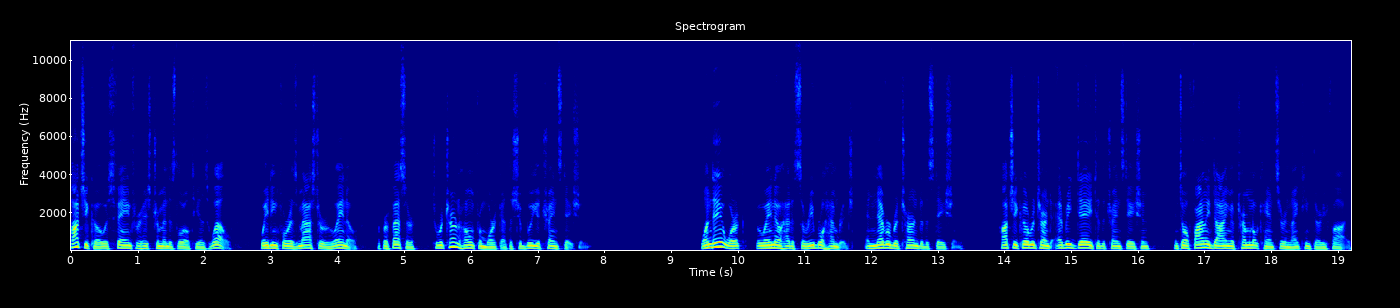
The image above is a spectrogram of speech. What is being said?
Hachiko is famed for his tremendous loyalty as well, waiting for his master Ueno, a professor, to return home from work at the Shibuya train station. One day at work, Ueno had a cerebral hemorrhage and never returned to the station. Hachiko returned every day to the train station until finally dying of terminal cancer in 1935,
